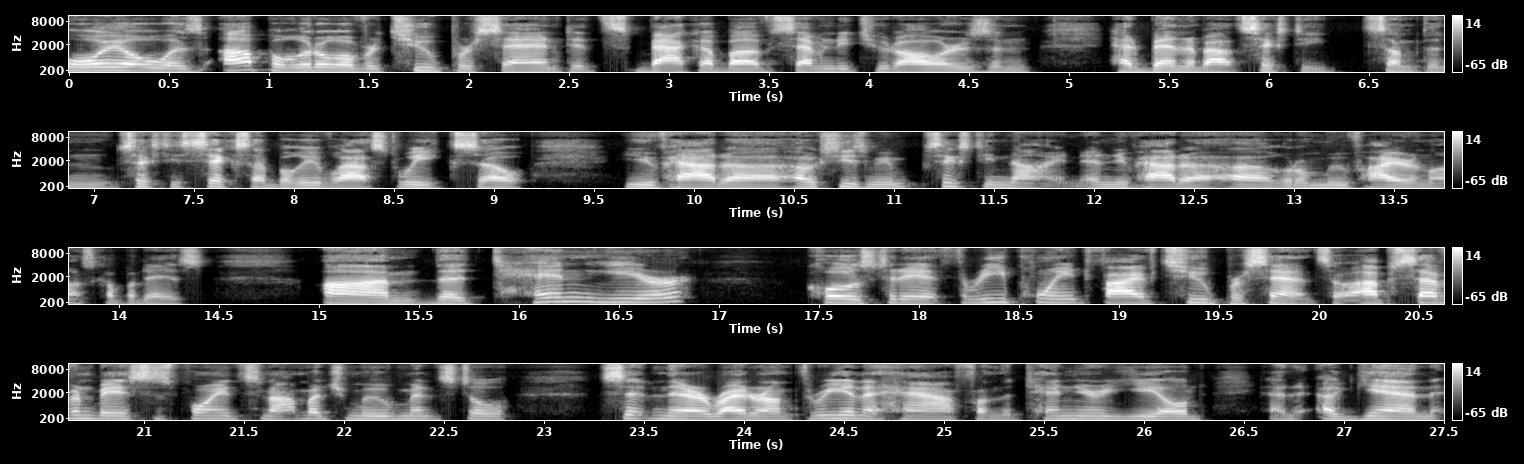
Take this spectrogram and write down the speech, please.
Oil was up a little over 2%. It's back above $72 and had been about 60 something, 66, I believe, last week. So You've had a, oh, excuse me, 69, and you've had a, a little move higher in the last couple days. Um, the 10 year closed today at 3.52%. So up seven basis points, not much movement, still sitting there right around three and a half on the 10 year yield. And again,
